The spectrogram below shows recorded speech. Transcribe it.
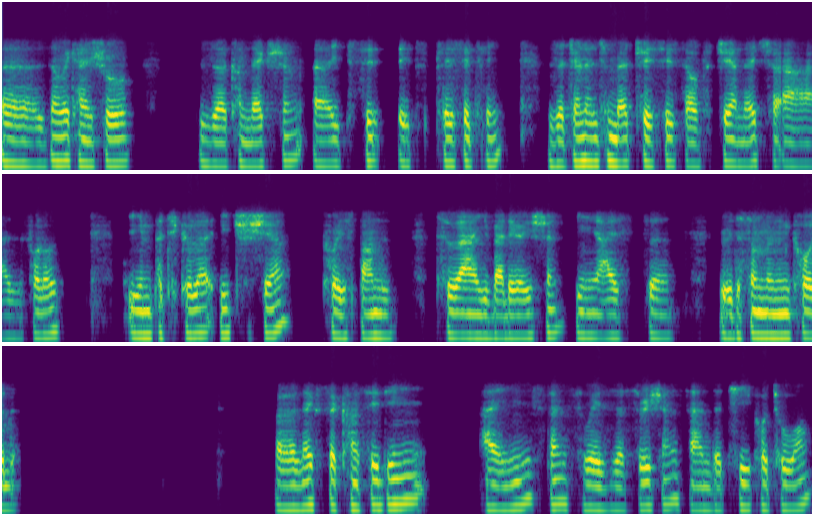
uh, then we can show the connection uh, ex explicitly. The generated matrices of G and H are as follows. In particular, each share corresponds to an evaluation in ICE Reed-Solomon code. Uh, next, considering an instance with three and t equal to one,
